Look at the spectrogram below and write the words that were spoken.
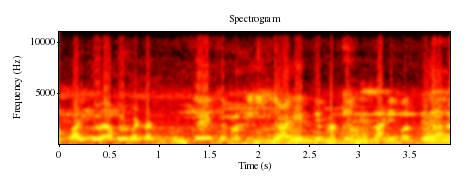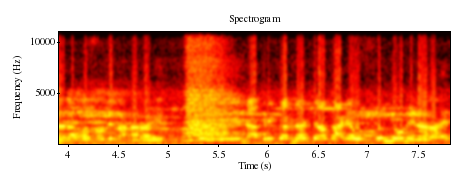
काही वेळापूर्वी म्हटलं की तुमचे जे प्रतिनिधी आहेत ते प्रत्येक ठिकाणी बसले जाणार बसवले जाणार आहेत. नागरिकांना ज्या गाड्या उचलून घेऊन येणार आहेत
